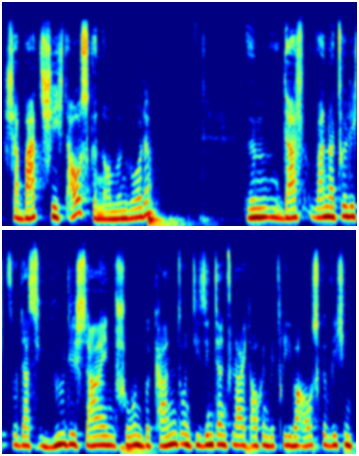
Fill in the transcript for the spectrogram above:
Schabbatschicht ausgenommen wurde. Ähm, da war natürlich so das Jüdischsein schon bekannt und die sind dann vielleicht auch in Betriebe ausgewichen,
